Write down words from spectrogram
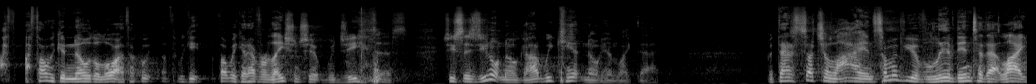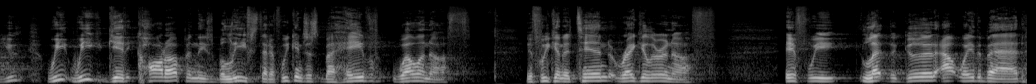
I, th- I thought we could know the Lord. I thought we, I thought we could have a relationship with Jesus. She says, you don't know God. We can't know Him like that. But that is such a lie, and some of you have lived into that lie. You, we, we get caught up in these beliefs that if we can just behave well enough, if we can attend regular enough, if we let the good outweigh the bad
